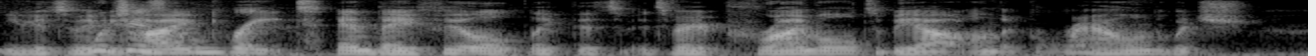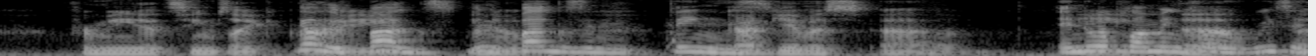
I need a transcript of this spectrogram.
You get to maybe Which is hike, great. and they feel like it's it's very primal to be out on the ground. Which, for me, that seems like No, there's bugs. There's know, bugs and things. God gave us uh, Indoor the- plumbing for a reason.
